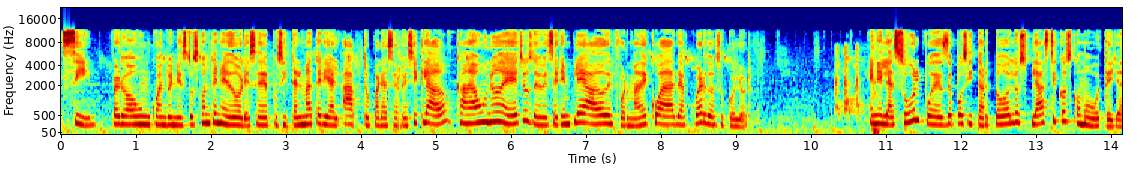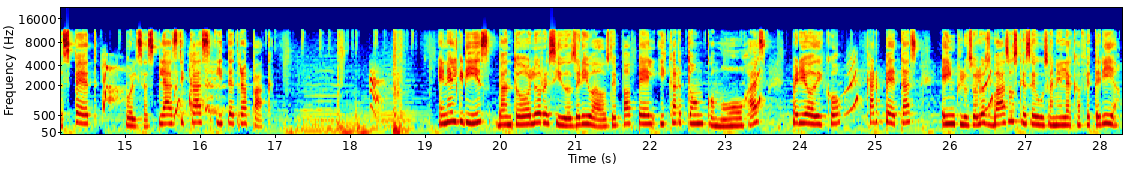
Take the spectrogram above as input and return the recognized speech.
Sí, pero aun cuando en estos contenedores se deposita el material apto para ser reciclado, cada uno de ellos debe ser empleado de forma adecuada de acuerdo a su color. En el azul puedes depositar todos los plásticos como botellas PET, bolsas plásticas y Tetra Pak. En el gris van todos los residuos derivados de papel y cartón como hojas, periódico, carpetas e incluso los vasos que se usan en la cafetería.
